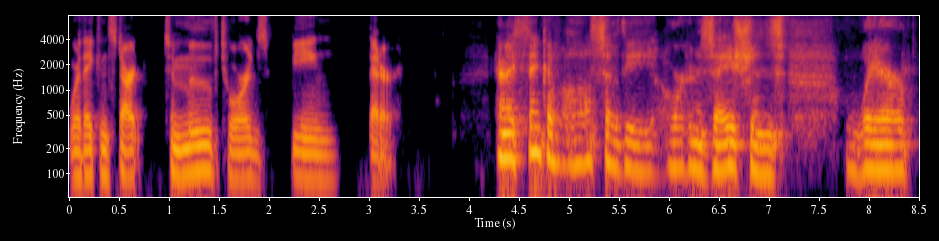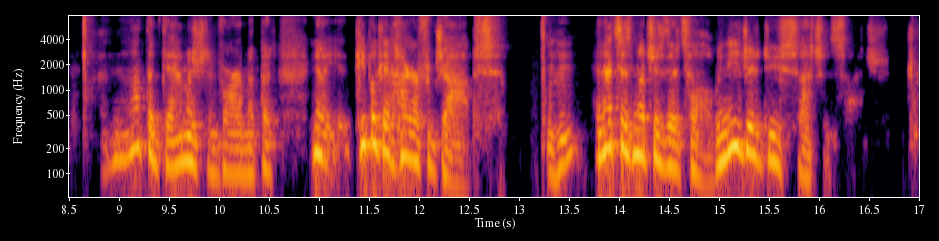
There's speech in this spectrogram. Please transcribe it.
where they can start to move towards being better. And I think of also the organizations where not the damaged environment, but you know, people get hired for jobs, mm-hmm. and that's as much as they're told. We need you to do such and such.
